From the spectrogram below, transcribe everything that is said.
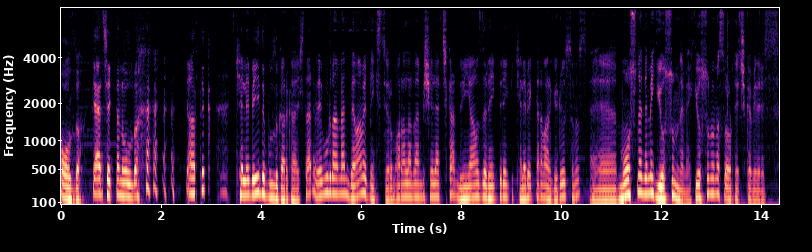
Oldu. Gerçekten oldu. Artık kelebeği de bulduk arkadaşlar ve buradan ben devam etmek istiyorum. Oralardan bir şeyler çıkar. Dünyamızda renkli renkli kelebekler var görüyorsunuz. Ee, mos ne demek? Yosun demek. Yosunu nasıl ortaya çıkabiliriz?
